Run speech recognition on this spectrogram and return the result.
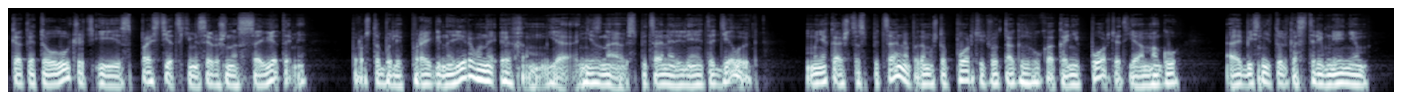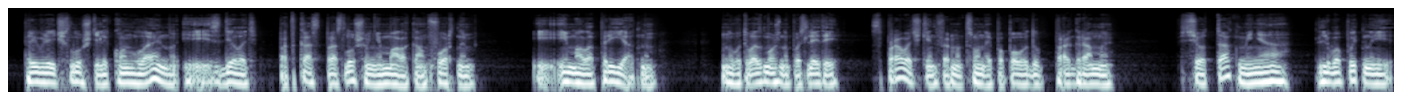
как это улучшить, и с простецкими совершенно советами просто были проигнорированы эхом. Я не знаю, специально ли они это делают – мне кажется, специально, потому что портить вот так звук, как они портят, я могу объяснить только стремлением привлечь слушателей к онлайну и сделать подкаст прослушивания малокомфортным и, и малоприятным. Ну вот, возможно, после этой справочки информационной по поводу программы «Все так» меня любопытный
